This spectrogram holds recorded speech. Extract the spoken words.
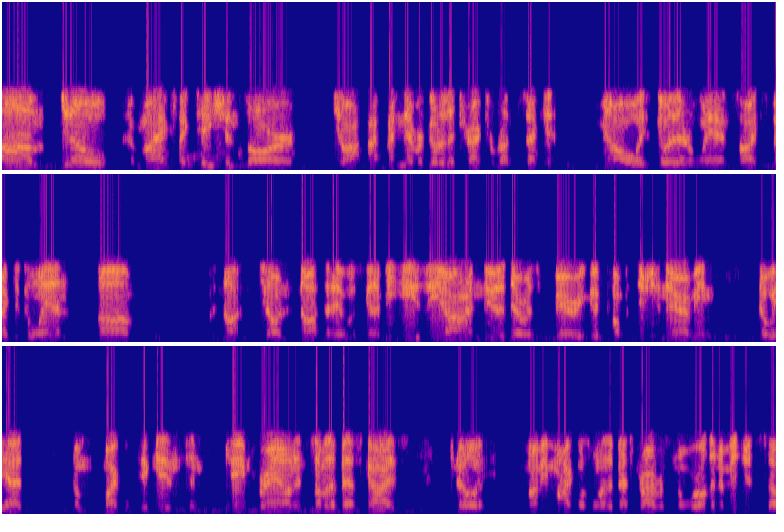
Um, you know, my expectations are, you know, I, I never go to the track to run second. I I always go there to win. So I expected to win. Um, not you know not that it was going to be easy. I knew that there was very good competition there. I mean, you know, we had you know, Michael Pickens and Kane Brown and some of the best guys. You know, I mean, Michael's one of the best drivers in the world in a midget. So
